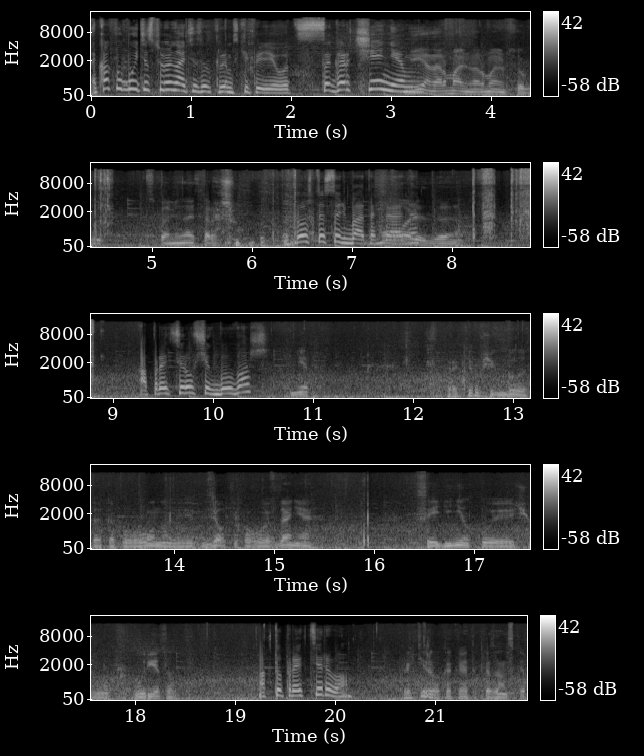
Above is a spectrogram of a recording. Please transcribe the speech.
А Как вы будете вспоминать этот крымский период? С огорчением? Не, нормально, нормально все будет. Вспоминать хорошо. Просто судьба такая, Море, да? да. А проектировщик был ваш? Нет. Проектировщик был, это как его, он взял типовое здание, соединил кое-чего, урезал. А кто проектировал? Проектировала какая-то казанская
